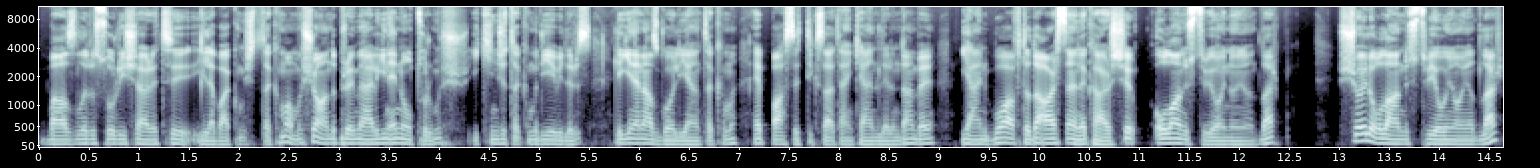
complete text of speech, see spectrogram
bazıları soru işareti ile bakmıştı takım ama şu anda Premier Lig'in en oturmuş ikinci takımı diyebiliriz. Ligin en az gol yiyen takımı. Hep bahsettik zaten kendilerinden ve yani bu hafta da Arsenal'e karşı olağanüstü bir oyun oynadılar şöyle olağanüstü bir oyun oynadılar.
